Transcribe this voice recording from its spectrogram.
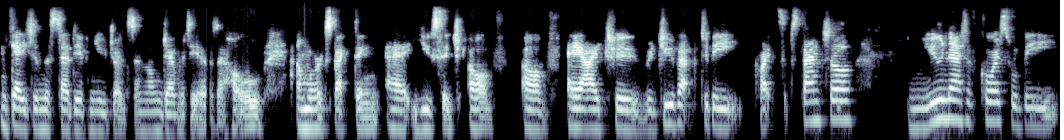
engaged in the study of new drugs and longevity as a whole. And we're expecting uh, usage of of AI through Rejuve to be quite substantial. NuNet, of course, will be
